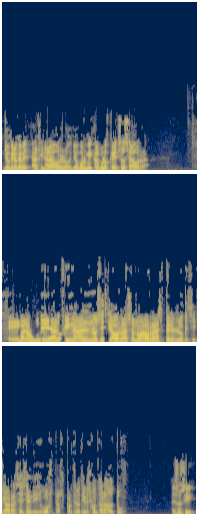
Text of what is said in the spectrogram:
Yo creo que me- al final ahorro. Yo por mis cálculos que he hecho se ahorra. Eh, Bueno, que- aunque al final no sé si ahorras o no ahorras, pero lo que sí que ahorras es en disgustos, porque lo tienes controlado tú. Eso sí.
